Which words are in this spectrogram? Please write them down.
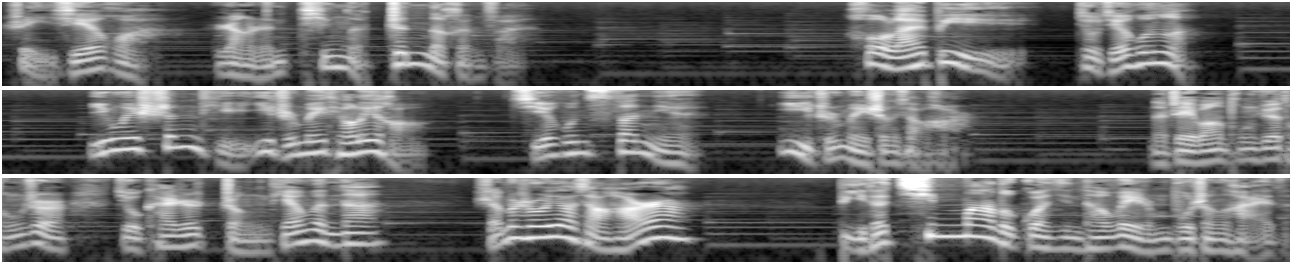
这些话。让人听了真的很烦。后来 B 就结婚了，因为身体一直没调理好，结婚三年一直没生小孩。那这帮同学同事就开始整天问他什么时候要小孩啊，比他亲妈都关心他为什么不生孩子。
